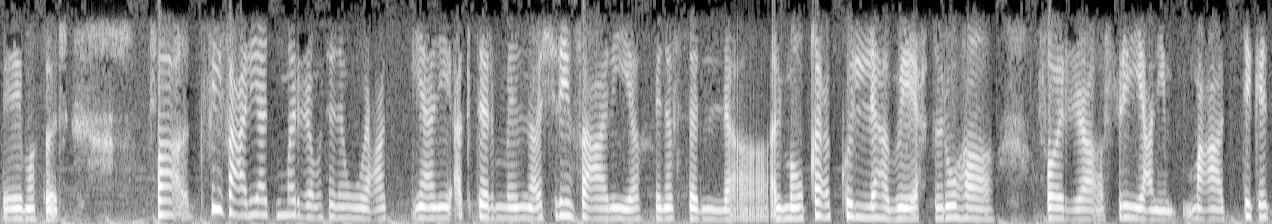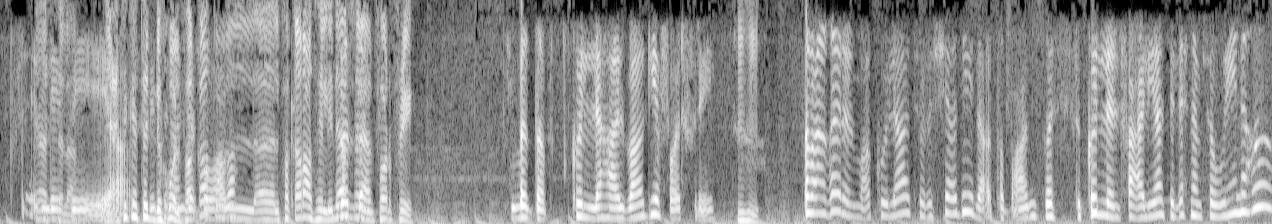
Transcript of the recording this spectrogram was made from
في مصر. ففي فعاليات مرة متنوعة يعني أكثر من عشرين فعالية في نفس ال- الموقع كلها بيحضروها for free يعني مع ال ticket يا سلام. يعني ticket الدخول فقط والفقرات اللي داخل. for free بالضبط. كلها الباقية for free طبعا غير المأكولات والأشياء دي لا طبعا بس كل الفعاليات اللي إحنا مسوينها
